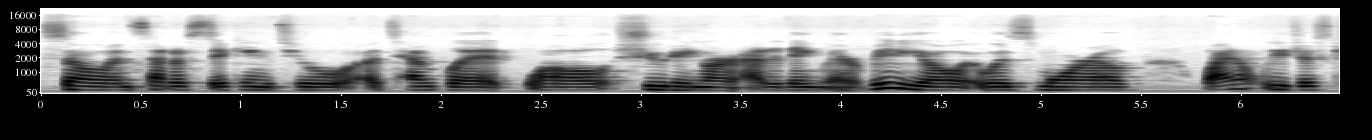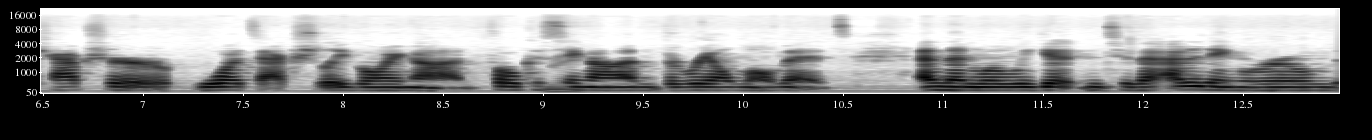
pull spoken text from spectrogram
So instead of sticking to a template while shooting or editing their video, it was more of why don't we just capture what's actually going on, focusing right. on the real moments. And then when we get into the editing room,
